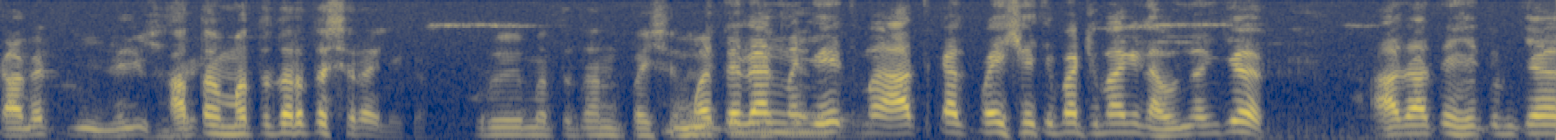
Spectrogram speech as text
कागद. आता मतदार तसे राहिले का? पूर्वी मतदान पैसे मतदान म्हणजे हेच मग आजकाल पैशाच्या पाठीमागे धावून जग. आज आता हे तुमच्या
